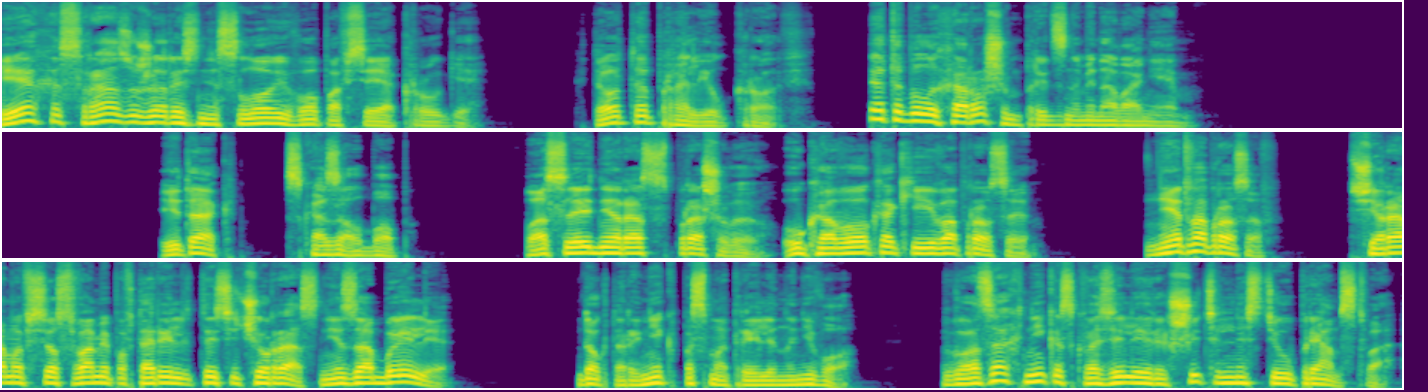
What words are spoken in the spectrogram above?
и эхо сразу же разнесло его по всей округе. Кто-то пролил кровь. Это было хорошим предзнаменованием. «Итак», — сказал Боб, — «последний раз спрашиваю, у кого какие вопросы?» «Нет вопросов. Вчера мы все с вами повторили тысячу раз, не забыли?» Доктор и Ник посмотрели на него. В глазах Ника сквозили решительность и упрямство.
